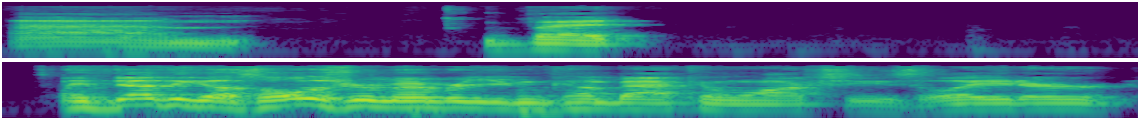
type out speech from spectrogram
Um, but if nothing else, always remember you can come back and watch these later.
